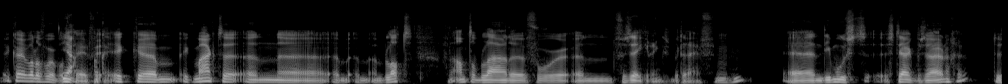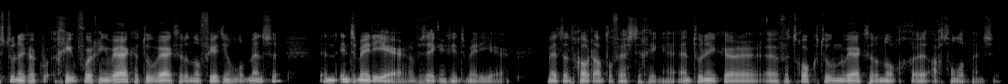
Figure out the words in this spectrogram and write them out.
Ik kan je wel een voorbeeld ja, geven. Okay. Ik, um, ik maakte een, een, een, blad, of een aantal bladen voor een verzekeringsbedrijf. Mm -hmm. En die moest sterk bezuinigen. Dus toen ik er voor ging werken, toen werkten er nog 1400 mensen. Een intermediair, een verzekeringsintermediair. Met een groot aantal vestigingen. En toen ik er uh, vertrok, toen werkten er nog uh, 800 mensen.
